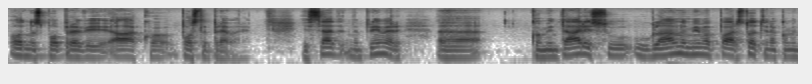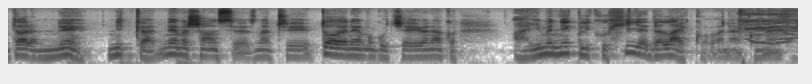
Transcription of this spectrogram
odnos popravi ako posle prevare. I sad, na primjer, uh, komentari su, uglavnom ima par stotina komentara, ne, nikad, nema šanse, znači, to je nemoguće i onako. A ima nekoliko hiljada lajkova na komentar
